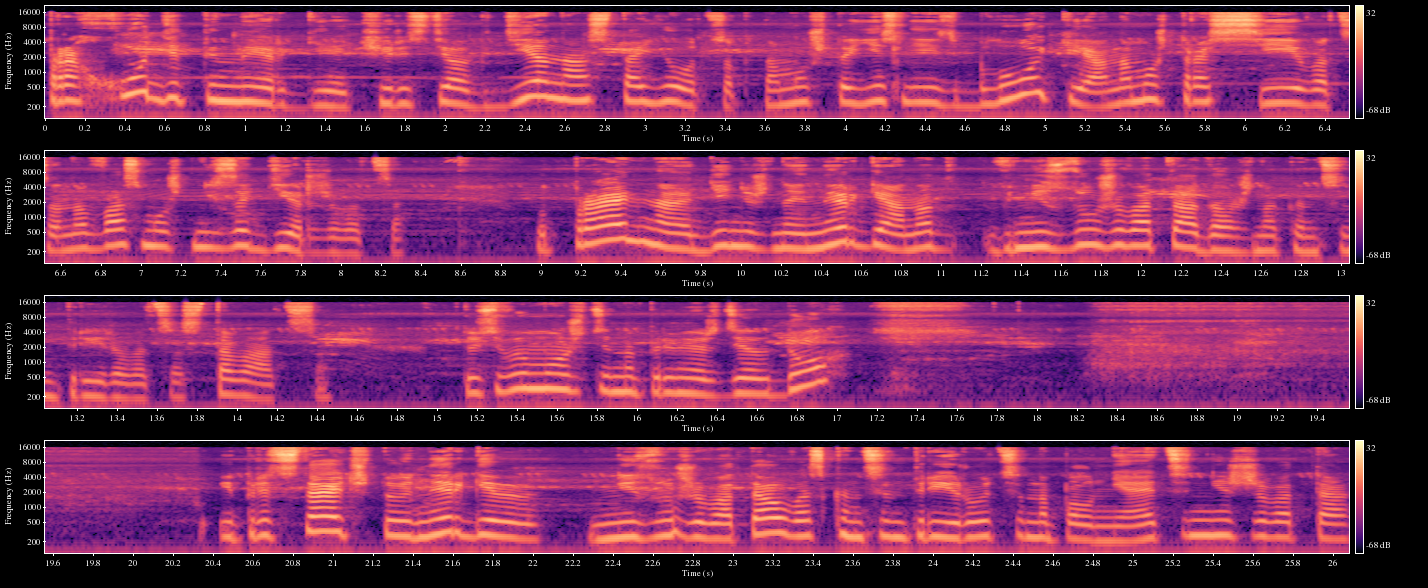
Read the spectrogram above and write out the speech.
проходит энергия через тело, где она остается. Потому что если есть блоки, она может рассеиваться, она в вас может не задерживаться. Вот правильно, денежная энергия, она внизу живота должна концентрироваться, оставаться. То есть вы можете, например, сделать вдох и представить, что энергия внизу живота у вас концентрируется, наполняется низ живота.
